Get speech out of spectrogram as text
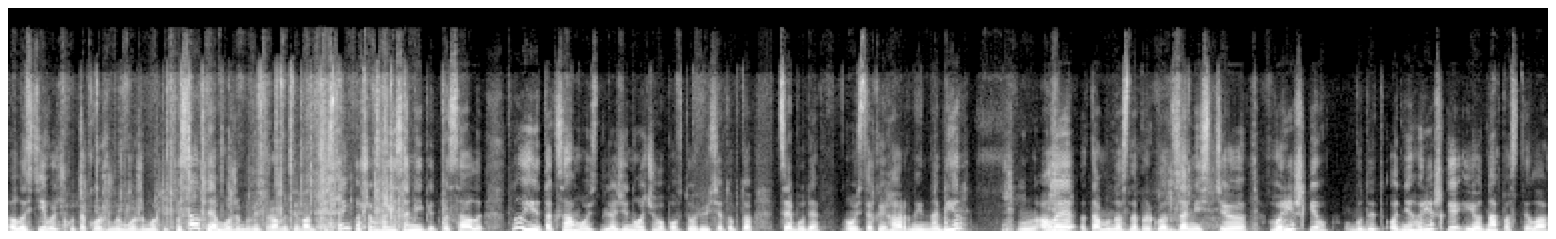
Листівочку також ми можемо підписати, а можемо відправити вам частенько, щоб ви її самі підписали. Ну і так само ось для жіночого повторююся. Тобто це буде ось такий гарний набір. Але там у нас, наприклад, замість е, горішків будуть одні горішки і одна пастила.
